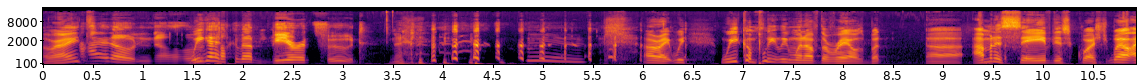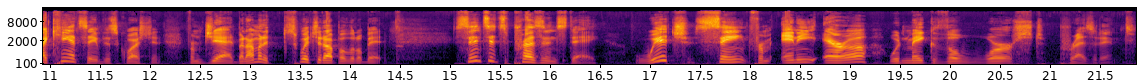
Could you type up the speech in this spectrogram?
All right. I don't know. We got- talk about beer and food. All right, we we completely went off the rails, but uh, I'm gonna save this question. Well, I can't save this question from Jed, but I'm gonna switch it up a little bit. Since it's President's Day, which saint from any era would make the worst president?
